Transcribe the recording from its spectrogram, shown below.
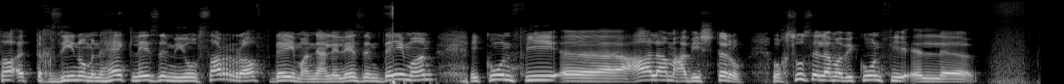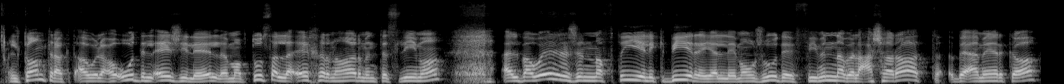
طاقة تخزينه. من هيك لازم يصرف دايما. يعني لازم دايما يكون في آه، عالم عم يشتروا. وخصوصا لما بيكون في الكونتراكت أو العقود الآجلة لما بتوصل لآخر نهار من تسليمها البوارج النفطية الكبيرة يلي موجودة في منها بالعشرات بأمريكا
